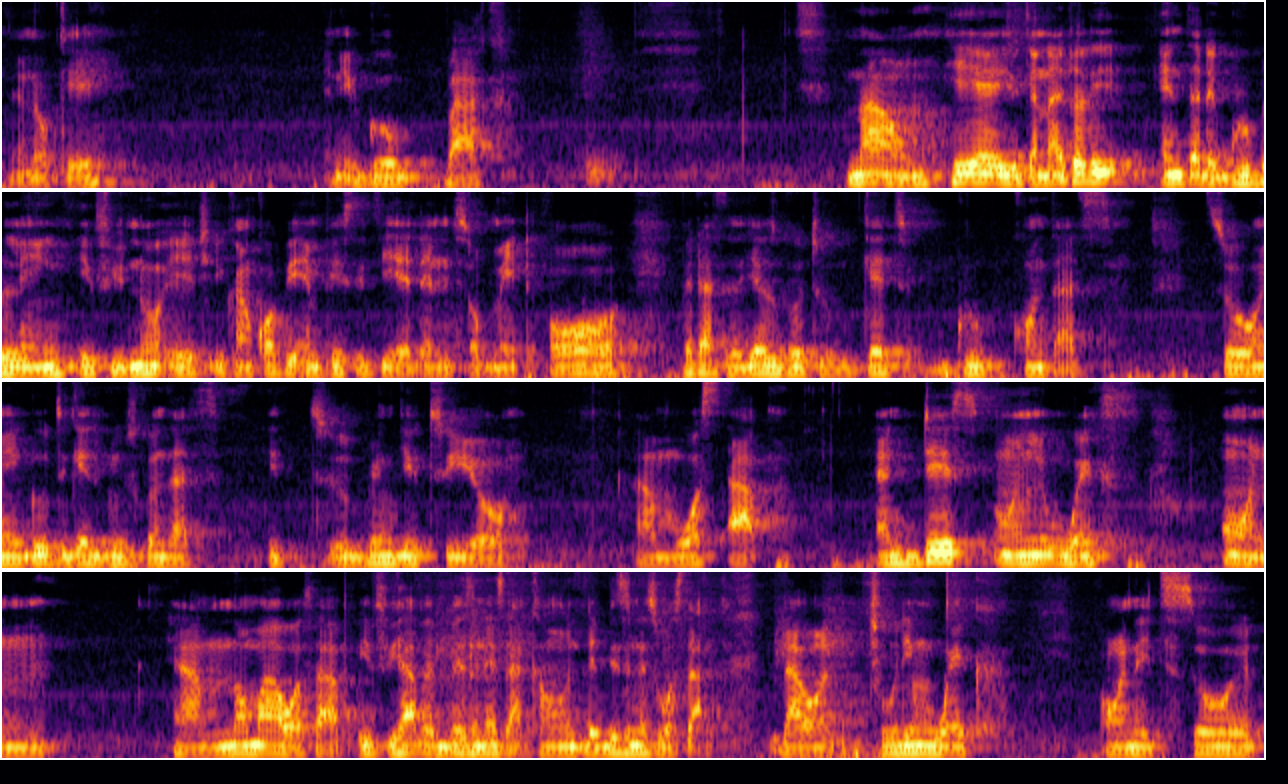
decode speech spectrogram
And okay. And you go back. Now here you can actually enter the group link. If you know it you can copy and paste it here then submit. Or better to just go to get group contacts. So when you go to get group contacts it will bring you to your um, whatsapp. And this only works on um, normal WhatsApp. If you have a business account, the business WhatsApp, that one it wouldn't work on it. So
